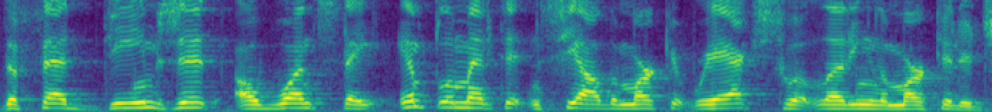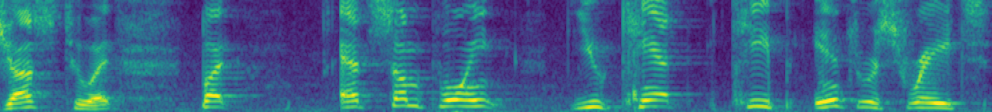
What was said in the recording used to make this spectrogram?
the Fed deems it, uh, once they implement it and see how the market reacts to it, letting the market adjust to it. But at some point, you can't keep interest rates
